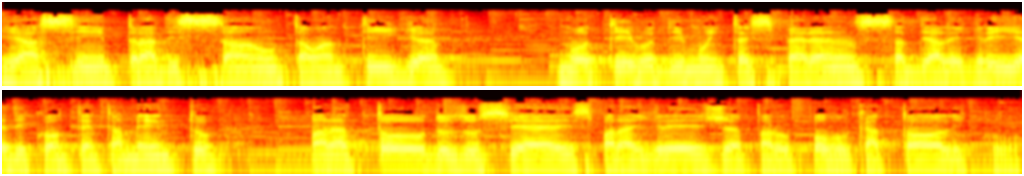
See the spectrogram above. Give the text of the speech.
E assim, tradição tão antiga, motivo de muita esperança, de alegria, de contentamento para todos os fiéis, para a igreja, para o povo católico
